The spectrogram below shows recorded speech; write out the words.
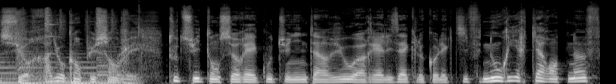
sur Radio Campus Angers. Tout de suite, on se réécoute une interview euh, réalisée avec le collectif Nourrir 49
